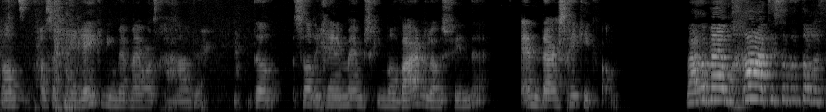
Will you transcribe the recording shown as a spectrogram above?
Want als er geen rekening met mij wordt gehouden, dan zal diegene mij misschien wel waardeloos vinden. En daar schrik ik van. Waar het mij om gaat is dat het al de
